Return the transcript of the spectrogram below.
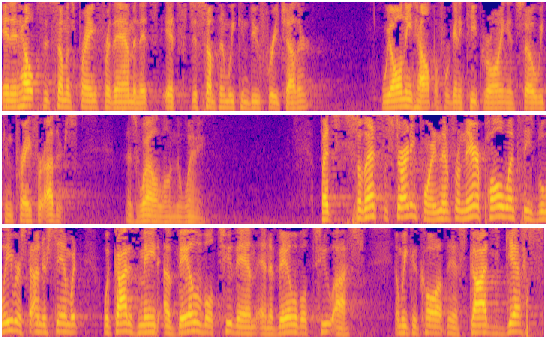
and it helps that someone's praying for them, and it's it's just something we can do for each other. We all need help if we're going to keep growing, and so we can pray for others as well along the way. But so that's the starting point, and then from there, Paul wants these believers to understand what what God has made available to them and available to us. And we could call it this God's gifts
